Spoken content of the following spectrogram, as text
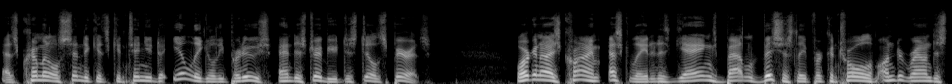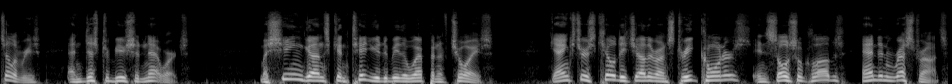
as criminal syndicates continued to illegally produce and distribute distilled spirits. Organized crime escalated as gangs battled viciously for control of underground distilleries and distribution networks. Machine guns continued to be the weapon of choice. Gangsters killed each other on street corners, in social clubs, and in restaurants.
